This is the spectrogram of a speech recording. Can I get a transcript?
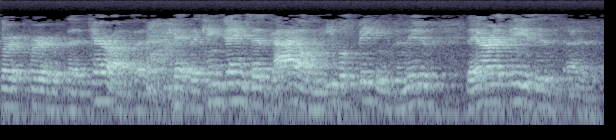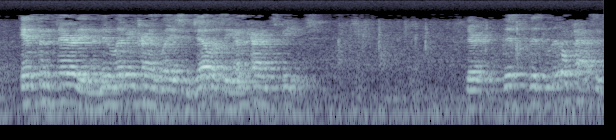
for, for the Teros. Uh, the King James says guile and evil speakings. The new, the NRSV is uh, insincerity. The New Living Translation, jealousy, unkind speech. There, this, this little passage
